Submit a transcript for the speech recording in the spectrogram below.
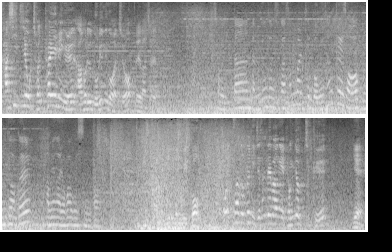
가시지옥 전 타이밍을 아무래도 노리는 것 같죠. 네 맞아요. 자, 일단 남경 선수가 3멀티를 먹은 상태에서 공격을 감행하려고 하고 있습니다. 미드 내리고 있고. 원사도는 이제 상대방의 병력 체크. 예.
